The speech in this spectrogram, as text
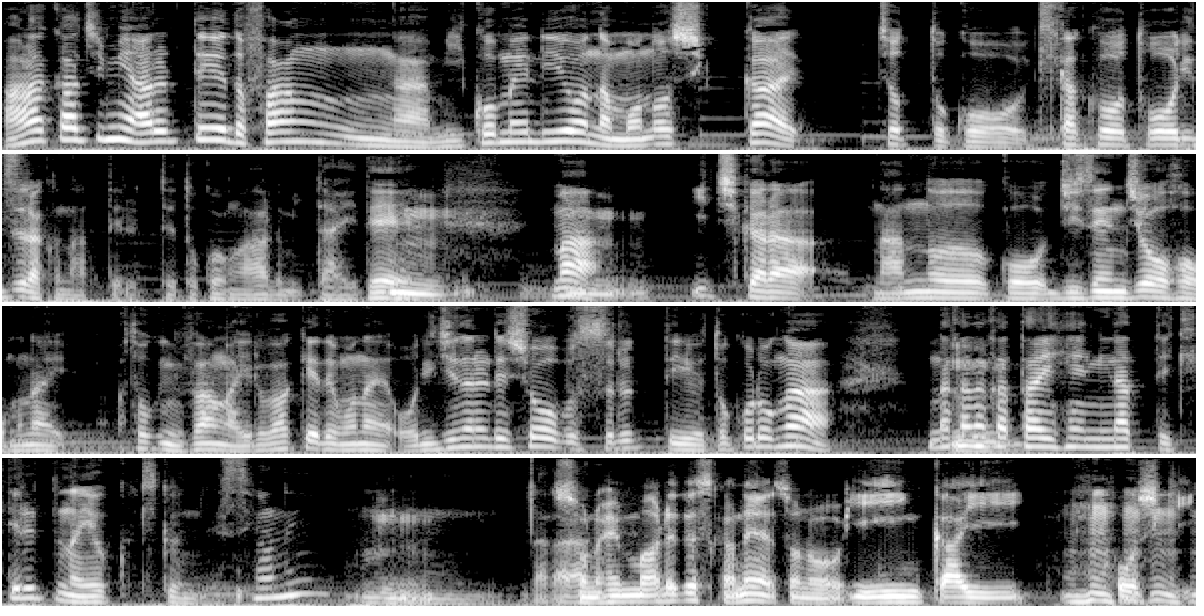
あらかじめある程度ファンが見込めるようなものしか、ちょっとこう、企画を通りづらくなってるってところがあるみたいで、うん、まあ、うん一から何のこう、事前情報もない、特にファンがいるわけでもない、オリジナルで勝負するっていうところが、なかなか大変になってきてるっていうのはよく聞くんですよね。うん。だから、その辺もあれですかね、その委員会、方式。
